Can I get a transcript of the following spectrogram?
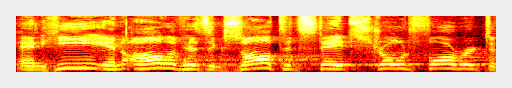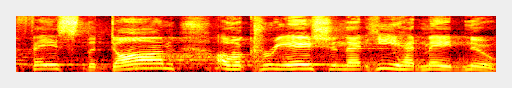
and he, in all of his exalted state, strode forward to face the dawn of a creation that he had made new.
